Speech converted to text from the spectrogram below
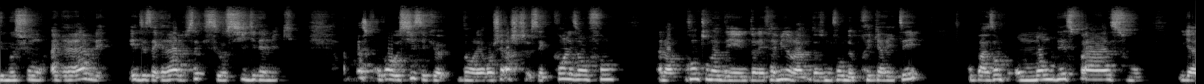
émotions agréables et, désagréables. C'est ça que c'est aussi dynamique. Après, ce qu'on voit aussi, c'est que dans les recherches, c'est quand les enfants, alors quand on a des, dans les familles dans, dans une forme de précarité, où par exemple on manque d'espace, ou il y a,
